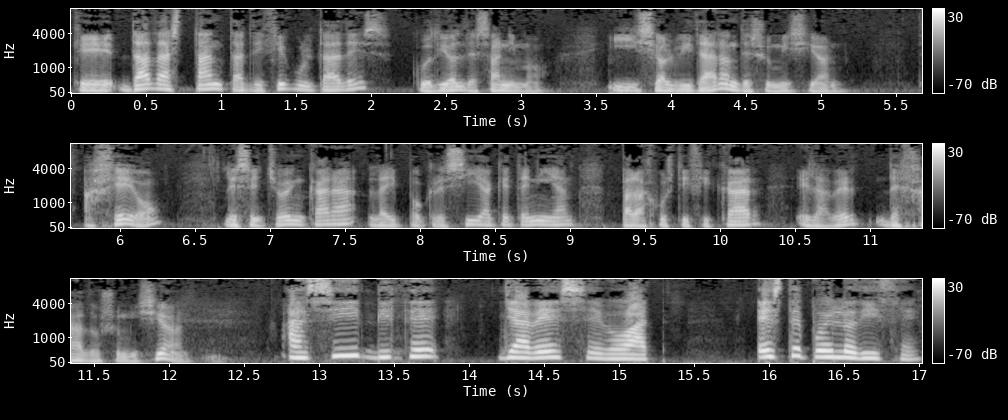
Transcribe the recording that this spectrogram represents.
que, dadas tantas dificultades, cudió el desánimo y se olvidaron de su misión Ageo les echó en cara la hipocresía que tenían para justificar el haber dejado su misión. Así dice Yahvé Seboat. Este pueblo dice,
